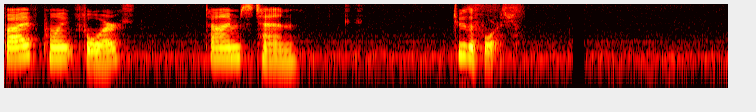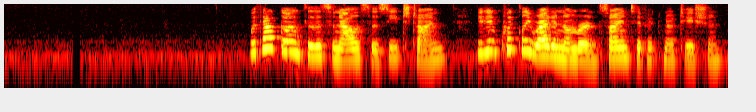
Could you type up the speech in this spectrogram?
5.4 times 10 to the fourth. Without going through this analysis each time, you can quickly write a number in scientific notation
